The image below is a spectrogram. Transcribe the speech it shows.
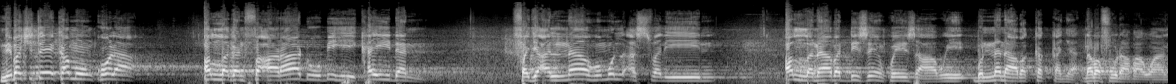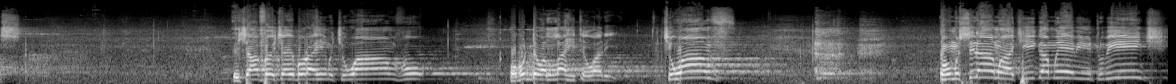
ne bakiteeka mu nkola allah gan fa aradu bihi kaidan fajaalnahum lasfalin allah nabaddiza enkwe zaabwe bonna nabakkakkanya nabafuula abawansi ekyafo ekya iburahimu kiwanvu obudde wallahi tewali kiwanvu omusiraamu akiyigamu ebintu bingi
